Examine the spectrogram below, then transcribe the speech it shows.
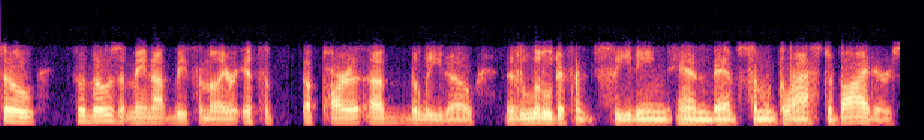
So, for those that may not be familiar, it's a, a part of the Lido. There's a little different seating, and they have some glass dividers.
